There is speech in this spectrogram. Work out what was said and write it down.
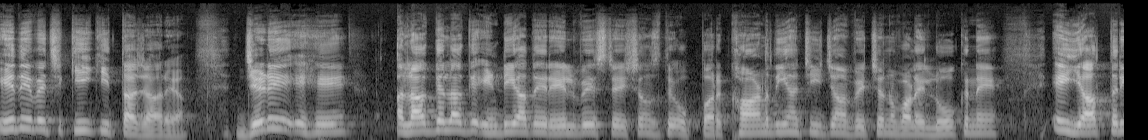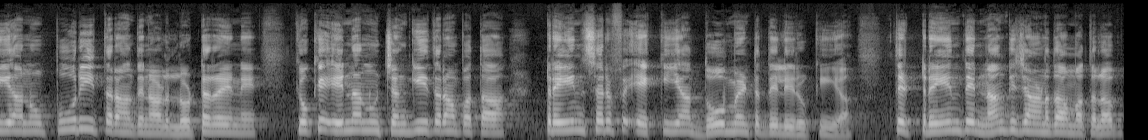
ਇਹਦੇ ਵਿੱਚ ਕੀ ਕੀਤਾ ਜਾ ਰਿਹਾ? ਜਿਹੜੇ ਇਹ ਅਲੱਗ-ਅਲੱਗ ਇੰਡੀਆ ਦੇ ਰੇਲਵੇ ਸਟੇਸ਼ਨਸ ਦੇ ਉੱਪਰ ਖਾਣ ਦੀਆਂ ਚੀਜ਼ਾਂ ਵੇਚਣ ਵਾਲੇ ਲੋਕ ਨੇ, ਇਹ ਯਾਤਰੀਆਂ ਨੂੰ ਪੂਰੀ ਤਰ੍ਹਾਂ ਦੇ ਨਾਲ ਲੁੱਟ ਰਹੇ ਨੇ, ਕਿਉਂਕਿ ਇਹਨਾਂ ਨੂੰ ਚੰਗੀ ਤਰ੍ਹਾਂ ਪਤਾ, ਟ੍ਰੇਨ ਸਿਰਫ 1 ਜਾਂ 2 ਮਿੰਟ ਦੇ ਲਈ ਰੁਕੀ ਆ। ਤੇ ਟ੍ਰੇਨ ਦੇ ਲੰਘ ਜਾਣ ਦਾ ਮਤਲਬ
